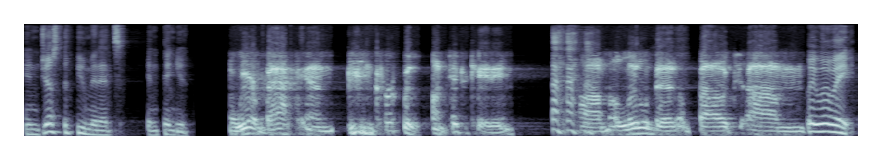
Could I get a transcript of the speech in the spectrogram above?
in just a few minutes. Continue. We are back, and Kirk was pontificating um, a little bit about. Um, wait, wait, wait.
